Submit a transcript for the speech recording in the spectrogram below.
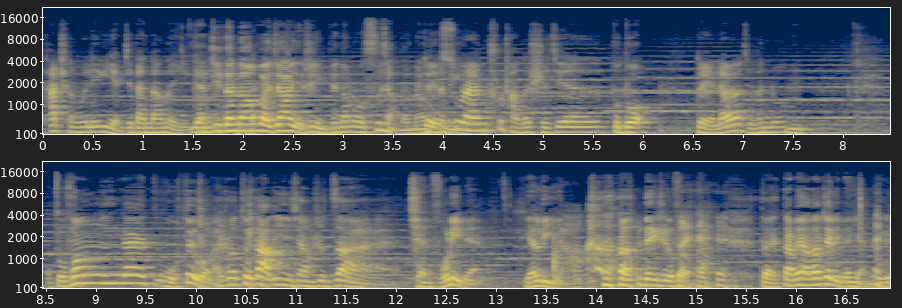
他成为了一个演技担当的一个演技担当，外加也是影片当中的思想担当。对，虽然出场的时间不多，对，寥寥几分钟。嗯，祖峰应该我对我来说最大的印象是在《潜伏》里边。演李涯，那是个反派。对，对，但没想到这里边演的这个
